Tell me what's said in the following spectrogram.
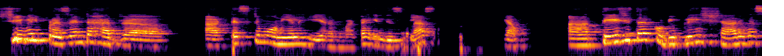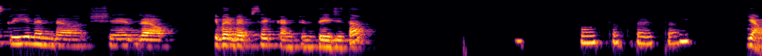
She will present her testimonial here అనమాట in this class yeah Tejita could you please share your screen and share your website content Tejita post ఒకసారి ఇస్తాను yeah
